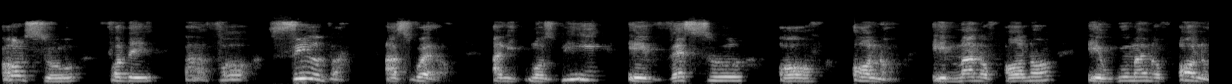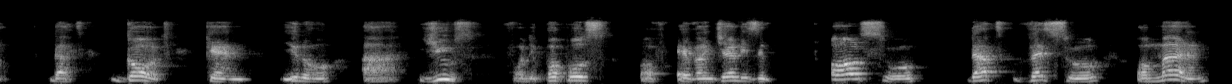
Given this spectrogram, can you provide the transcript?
Also for the uh, for silver as well, and it must be a vessel of honor, a man of honor, a woman of honor that God can, you know, uh, use for the purpose of evangelism. Also, that vessel or man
